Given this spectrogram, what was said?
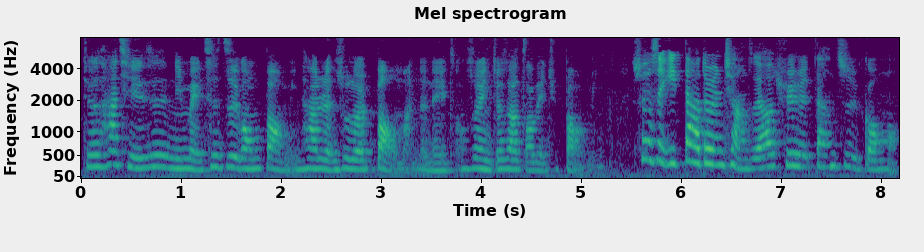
就是它其实是你每次志工报名，它人数都会爆满的那种，所以你就是要早点去报名。所以是一大堆人抢着要去当志工哦。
